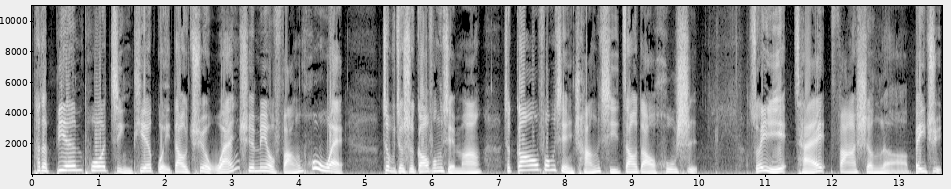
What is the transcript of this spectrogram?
它的边坡紧贴轨道，却完全没有防护哎，这不就是高风险吗？这高风险长期遭到忽视，所以才发生了悲剧。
